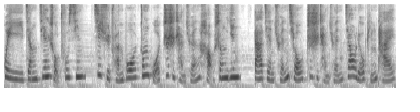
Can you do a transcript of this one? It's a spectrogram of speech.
会议将坚守初心，继续传播中国知识产权好声音，搭建全球知识产权交流平台。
